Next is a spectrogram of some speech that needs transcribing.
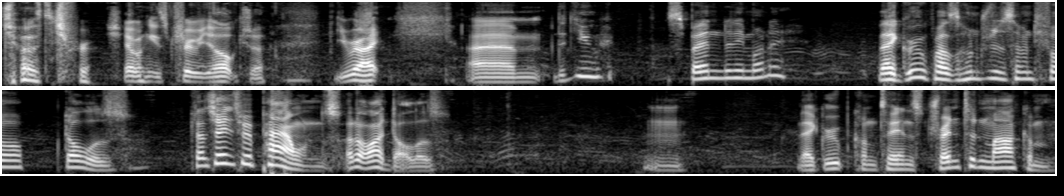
Showing his true Yorkshire. You're right. Um, did you spend any money? Their group has $174. Can I change to pounds? I don't like dollars. Hmm. Their group contains Trenton Markham.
